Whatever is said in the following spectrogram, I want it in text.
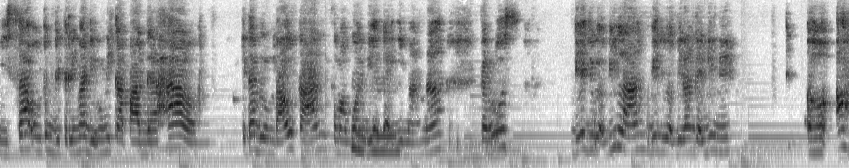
bisa untuk diterima di Unika padahal kita belum tahu kan kemampuan dia kayak gimana. Terus dia juga bilang dia juga bilang kayak gini e, ah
